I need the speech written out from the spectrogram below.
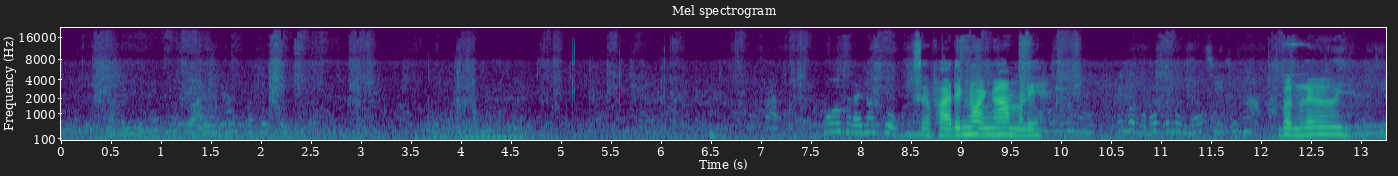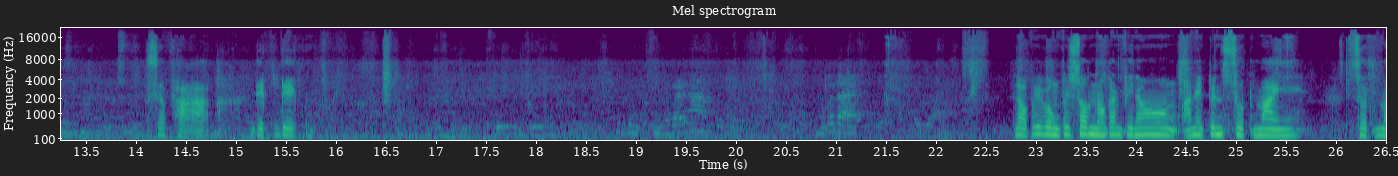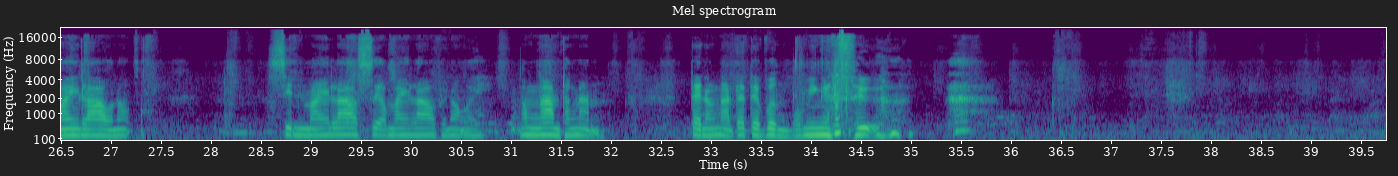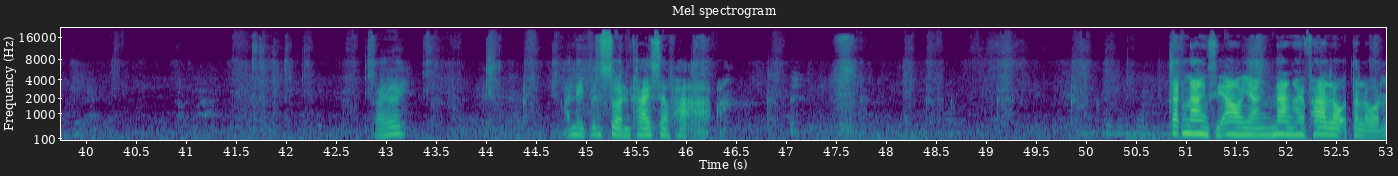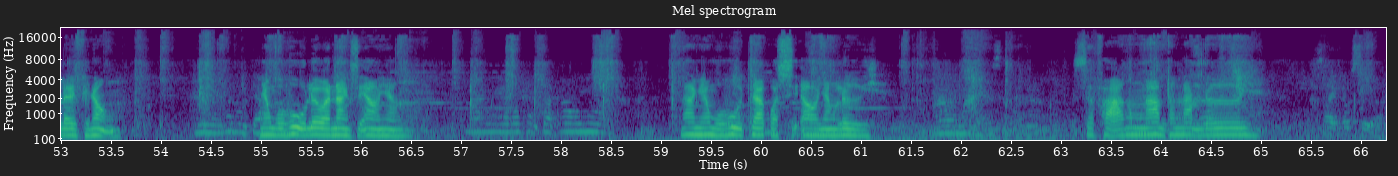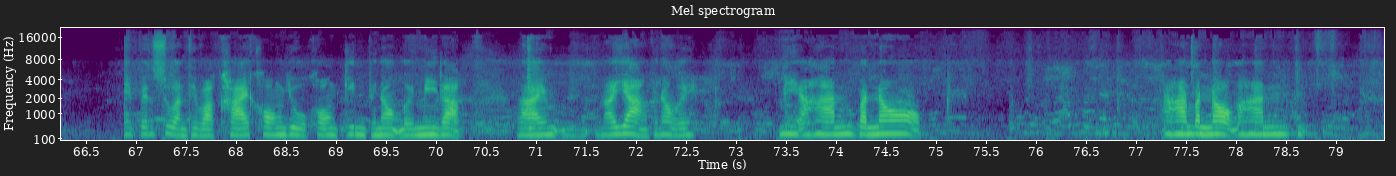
เสือผาเด็กน้อยงามมาเลยเบิ่งเลย เสือผาเด็กๆเราไปเบิ่งไปส้มน้องกันพี่น้อง อันนี้เป็นสุดใหม่สุดไม้ลาวเนาะ สินไม้ลาว เสือไม้ลาวพี่น้องเอ้ยงามๆทั้งนั้น แต่น้องนัดได้แต่เบิ่งบ่มีเงินซื้อ ไปเฮ้ย อั นนี้เป็นส่วนคลายเสื้อผ้าจักนางสิเอายังนางให้ผ้าเลาะตลอดเลยพี่น้อง ยังบ่ฮู้เลยว่านางสิเอายังนางยังบ่ฮู้จักว่าสิเอายังเลยเสื้อผ้างามๆทั้งนั้นเลยนี่เป็นส่วนที่ว่าขายของอยู่ของกินพี่น้องเอ้ยมีหลากหลายหลายอย่างพี่น้องเอ้ย มีอาหารบ้านนอก อาหารบ้านนอกอาหาร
